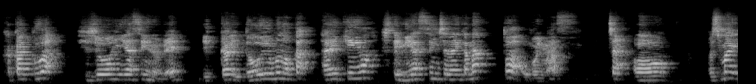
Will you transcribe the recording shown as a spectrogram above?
価格は非常に安いので、一回どういうものか体験はしてみやすいんじゃないかなとは思います。じゃあ、おしまい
